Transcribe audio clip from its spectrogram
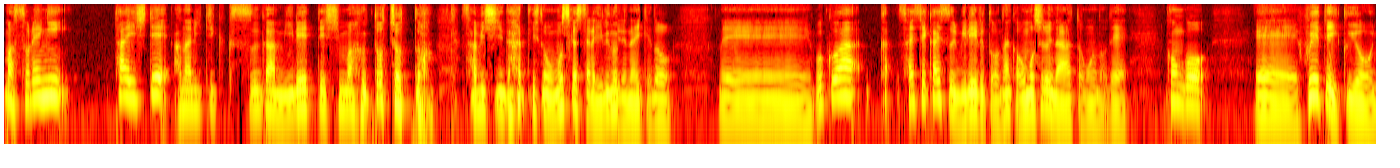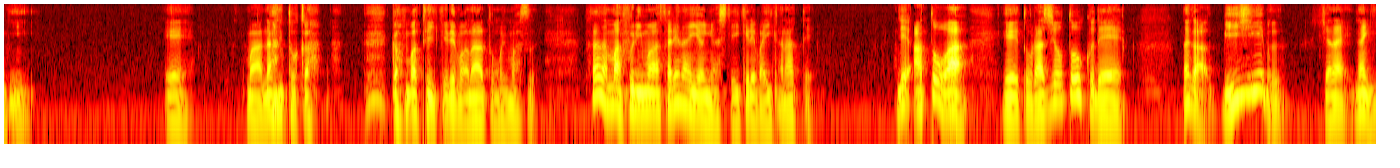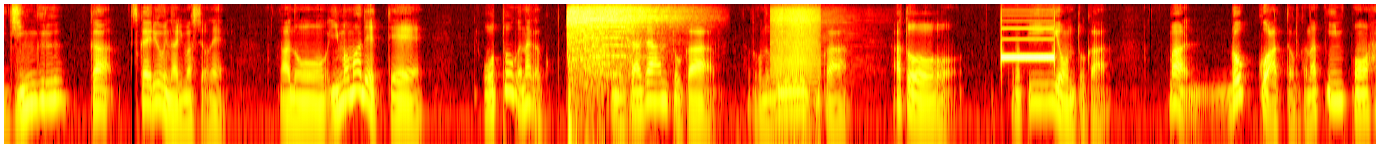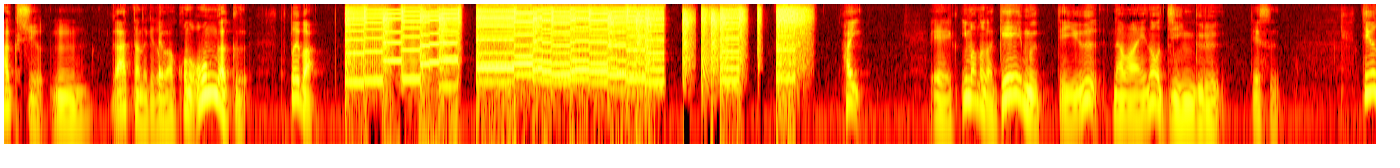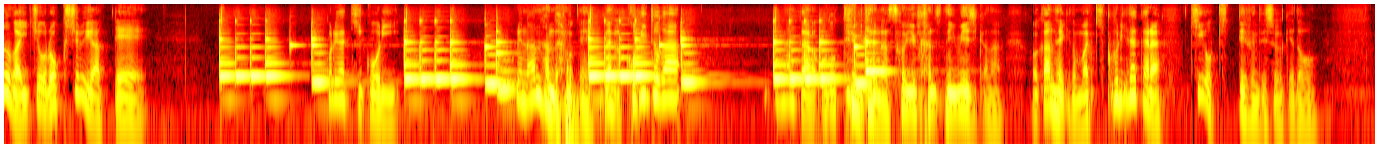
まあ、それに対してアナリティクスが見れてしまうとちょっと 寂しいなっていう人ももしかしたらいるのではないけど、えー、僕は再生回数見れるとなんか面白いなと思うので、今後、えー、増えていくように、えー、まあなんとか 頑張っていければなと思います。ただまあ振り回されないようにはしていければいいかなって。で、あとは、えっ、ー、と、ラジオトークで、なんか BGM じゃない、何？ジングルが使えるようになりましたよね。あの、今までって、音がなんか、このジャジャンとか、このブーとか、あと、このピー音とか、まあ、6個あったのかなピンポン、拍手、うん、があったんだけど、この音楽、例えば、はい、えー、今のがゲームっていう名前のジングルです。っていうのが一応6種類あってこれが木こり何なんだろうね。なんか小人がなんか踊ってるみたいなそういう感じのイメージかな。わかんないけどまあ木こりだから木を切ってるんでしょうけど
